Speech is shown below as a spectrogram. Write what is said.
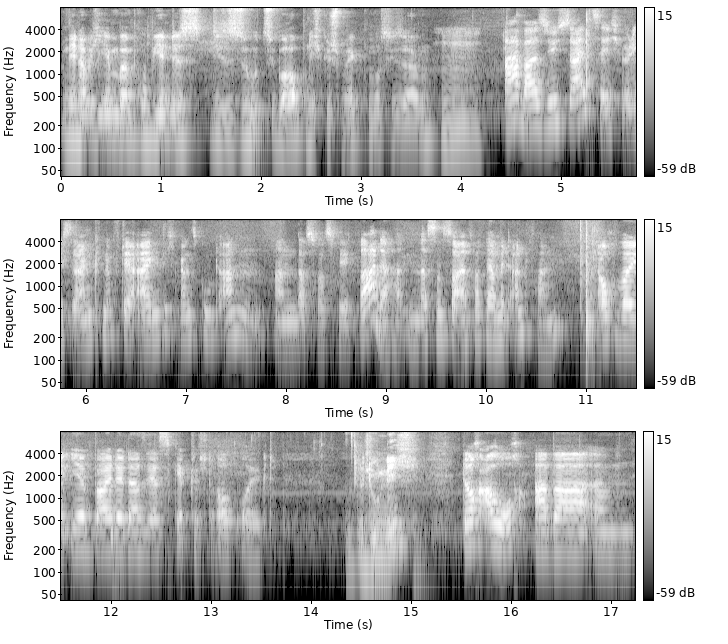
Den habe ich eben beim Probieren des, dieses Suds überhaupt nicht geschmeckt, muss ich sagen. Aber süß-salzig, würde ich sagen, knüpft er eigentlich ganz gut an, an das, was wir gerade hatten. Lass uns doch einfach damit anfangen. Auch weil ihr beide da sehr skeptisch drauf äugt. Du nicht? Doch auch, aber ähm,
